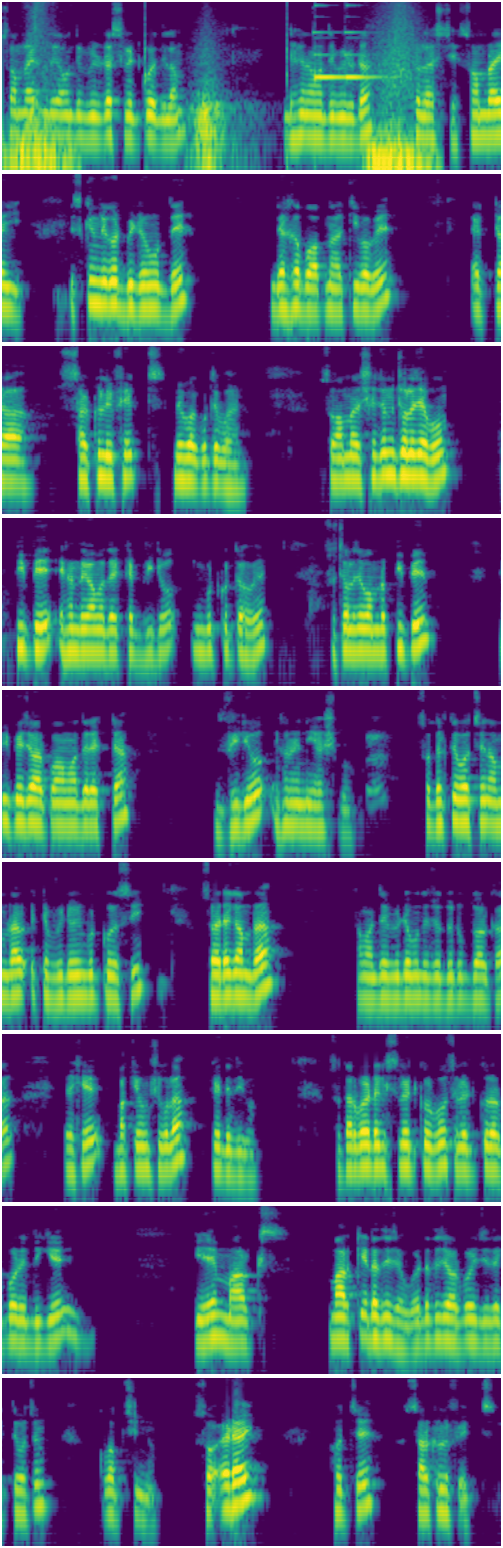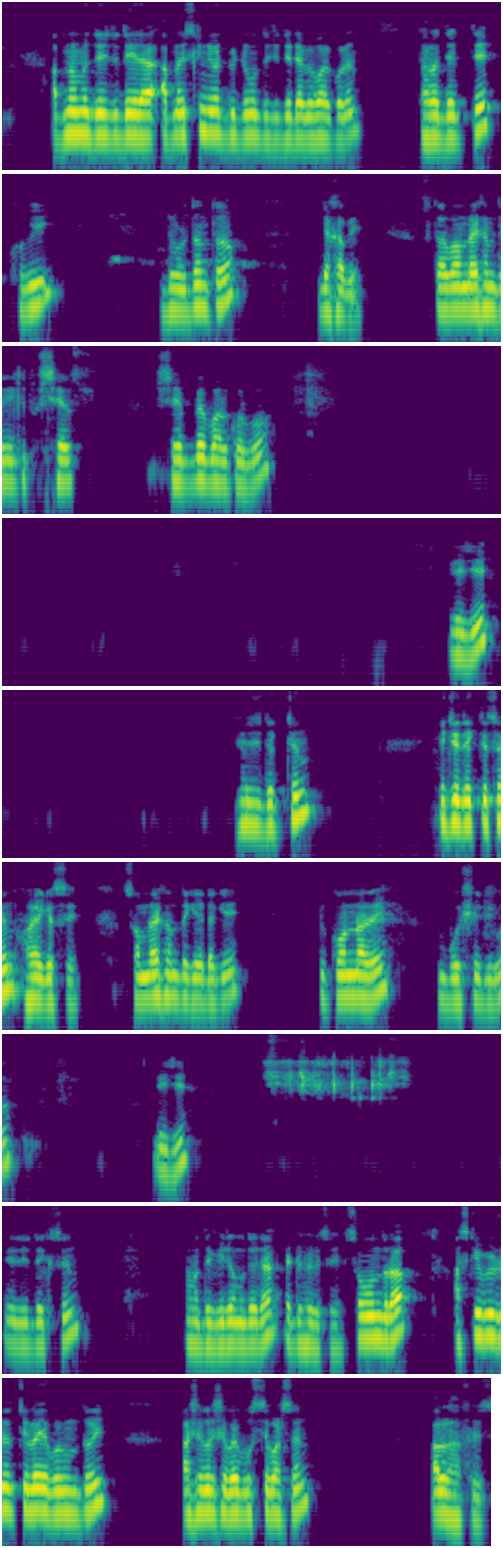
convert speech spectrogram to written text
সো আমরা এখান থেকে আমাদের ভিডিওটা সিলেক্ট করে দিলাম। দেখেন আমাদের ভিডিওটা চলে আসছে। সো আমরা এই স্ক্রিন রেকর্ড ভিডিওর মধ্যে দেখাবো আপনারা কীভাবে একটা সার্কেল ইফেক্টস ব্যবহার করতে পারেন। সো আমরা সেজন্য চলে যাব। পিপে এখান থেকে আমাদের একটা ভিডিও ইনপুট করতে হবে। সো চলে যাব আমরা পিপে পিপে যাওয়ার পর আমাদের একটা ভিডিও এখানে নিয়ে আসব। সো দেখতে পাচ্ছেন আমরা একটা ভিডিও ইনপুট করেছি। সো এটাকে আমরা আমাদের ভিডিওর মধ্যে যতটুকু দরকার রেখে বাকি অংশগুলো কেটে দিব। সো তারপর এটাকে সিলেক্ট করব। সিলেক্ট করার পর এদিকে গিয়ে মার্কস মার্ক এটাতে যাব। এটাতে যাওয়ার পরে যে দেখতে পাচ্ছেন ক্রপ চিহ্ন। সো এটাই হচ্ছে সার্কেল ইফেক্টস আপনার মধ্যে যদি এটা আপনার স্ক্রিন রেকর্ড ভিডিওর মধ্যে যদি এটা ব্যবহার করেন, তাহলে দেখতে খুবই দুর্দান্ত দেখাবে। তারপর আমরা এখান থেকে কিছু শেপ শেপ ব্যবহার করব। এই যে এই যে দেখছেন, এই যে দেখতেছেন, হয়ে গেছে। সো আমরা এখান থেকে এটাকে একটু কর্নারে বসিয়ে দিব। এই যে এই যে দেখছেন, আমাদের ভিডিওর মধ্যে এটা অ্যাড হয়ে গেছে। সো বন্ধুরা, আজকের ভিডিও ছিল এ পর্যন্তই। আশা করি সবাই বুঝতে পারছেন। আল্লাহ হাফেজ।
